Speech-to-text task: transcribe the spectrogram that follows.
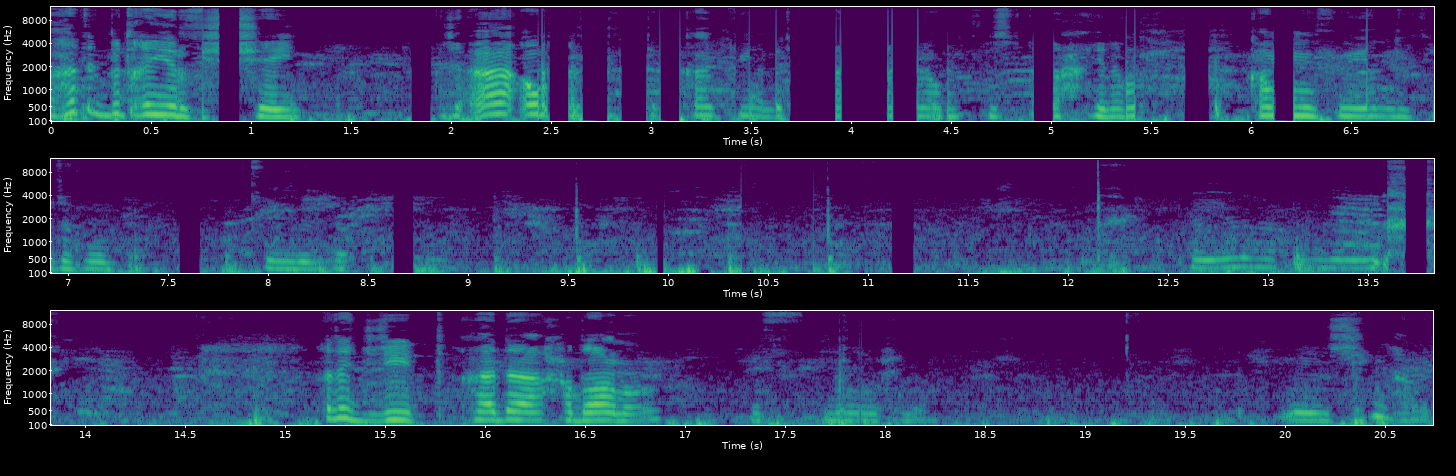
هذا بتغير في شيء آه أول كان في في سطح هنا. كان في فوق. أقسم بالله. هذا جديد. هذا حضانة. بس مرة حلو من شي هذا.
